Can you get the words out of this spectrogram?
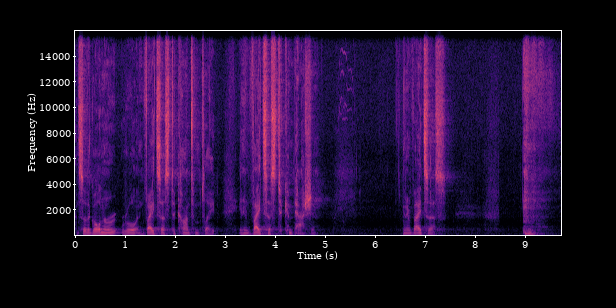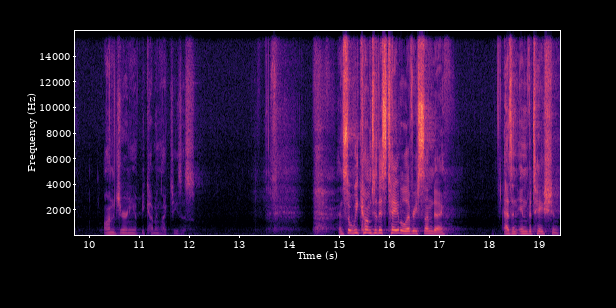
And so the Golden Rule invites us to contemplate, it invites us to compassion, it invites us on a journey of becoming like Jesus. And so we come to this table every Sunday as an invitation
